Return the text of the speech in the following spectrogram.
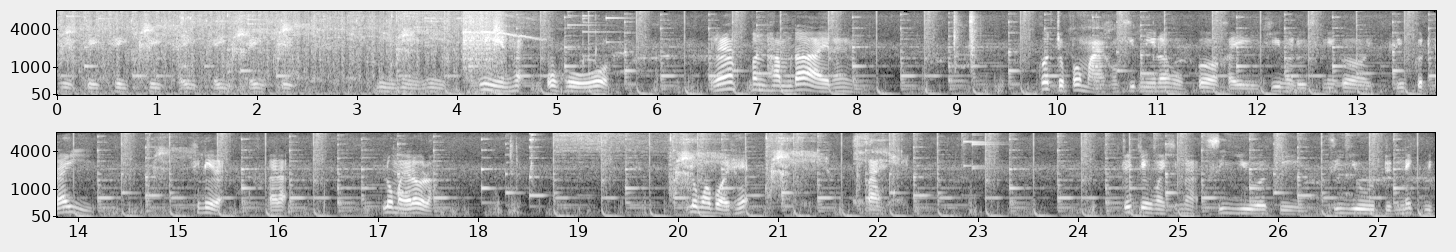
เฮ้ยเฮ้ยเฮ้ยเฮ้ยเฮ้ยเฮ้ยเฮ้ยเฮ้ยนี่นี่นี่นี่ฮะโอ้โห แล้วมันทำได้นะก็จบเป้าหมายของคลิปนี้แล้วผมก็ใครที่มาดูคลิปนี้ก็คลิปกดได้แค่นี้แหละไปละลงมาแล้วเหรอลงมาบ่อยแท้ไปจอเจอกันใหม่คลิปหน้า see you again see you the next video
